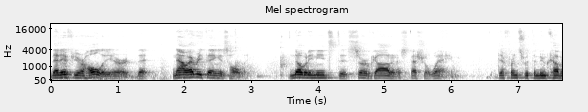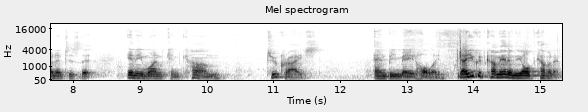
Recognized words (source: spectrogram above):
that if you're holy or that now everything is holy. Nobody needs to serve God in a special way. The difference with the new covenant is that anyone can come to Christ and be made holy. Now, you could come in in the Old Covenant,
